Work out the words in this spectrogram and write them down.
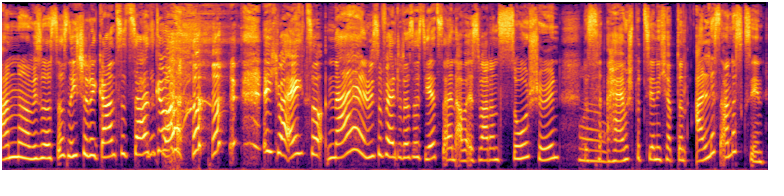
Anna, wieso hast du das nicht schon die ganze Zeit gemacht? ich war echt so, nein, wieso fällt dir das erst jetzt ein? Aber es war dann so schön, das Heimspazieren. Ich habe dann alles anders gesehen.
